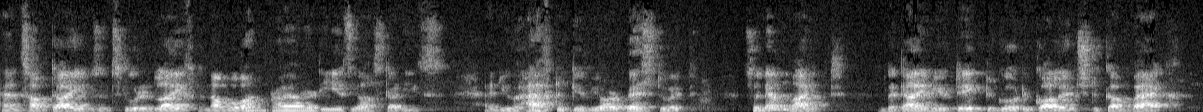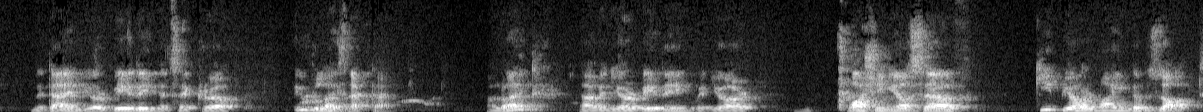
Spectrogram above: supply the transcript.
And sometimes in student life, the number one priority is your studies, and you have to give your best to it. So, never mind the time you take to go to college, to come back, the time you're bathing, etc utilize that time. Alright? Now, when you are bathing, when you are washing yourself, keep your mind absorbed.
